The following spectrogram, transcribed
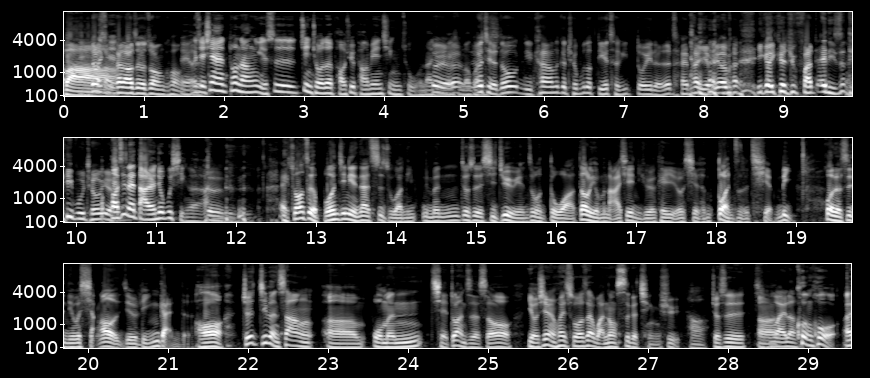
吧比？较少看到这个状况。对，而且现在通常也是进球的跑去旁边庆祝，那也没对什么，关系。而且都你看到那个全部都叠成一堆的，那裁判也没有办法 一个一个去翻。哎，你是替补球员跑，进来打人就不行了啊。对对对对，哎、说到这个，伯恩今年在世足啊，你你们就是喜剧演员这么多啊，到底有没有哪一些你觉得可以有写成段子的潜力，或者是你有没有想要有灵感的？哦，就是基本上，呃，我们写段子的时候，有些人会说在玩弄四个情绪，好，就是呃困惑，哎、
